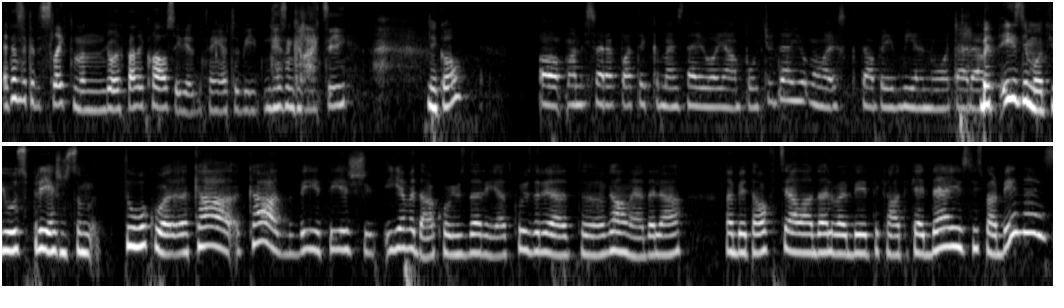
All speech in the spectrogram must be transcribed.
Es nesaku, ka tas slikti, man ļoti patīk klausīties, bet vienkārši tas bija diezgan garlaicīgi. Nikola? Uh, man visvairāk patika, ka mēs dejojām puķu deju. Man liekas, ka tā bija viena no tādām. Bet izņemot jūsu priekšnesumu, to, ko, kā, kāda bija tieši ievadā, ko jūs darījāt, ko jūs darījāt uh, galvenajā daļā? Vai bija tā oficiālā daļa, vai bija tā kā tikai dēļas, vispār bija dēļas?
